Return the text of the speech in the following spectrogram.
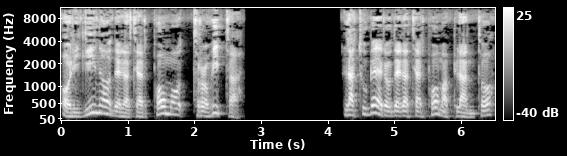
Origino de la terpomo trovita. La tubero de la terpoma planto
